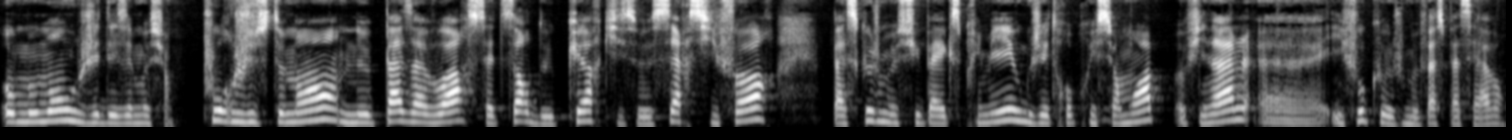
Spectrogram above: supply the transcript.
au moment où j'ai des émotions pour justement ne pas avoir cette sorte de cœur qui se serre si fort parce que je me suis pas exprimée ou que j'ai trop pris sur moi. Au final, euh, il faut que je me fasse passer avant.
